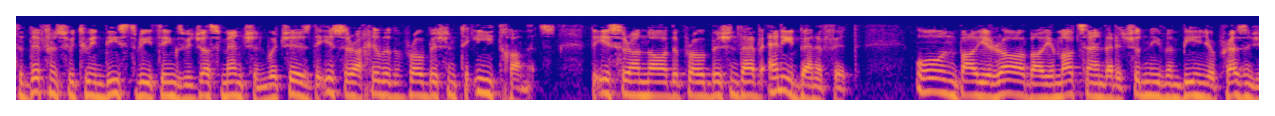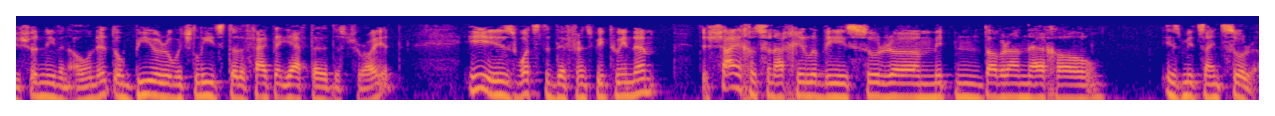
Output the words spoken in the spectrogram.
the difference between these three things we just mentioned, which is the isra achillah, the prohibition to eat chametz, the Isra no, the prohibition to have any benefit. Un bal yira, bal and that it shouldn't even be in your presence, you shouldn't even own it. Or bir, which leads to the fact that you have to destroy it. Is what's the difference between them? The shaykhus von achille surah mitten davran nechal is mitzain surah.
